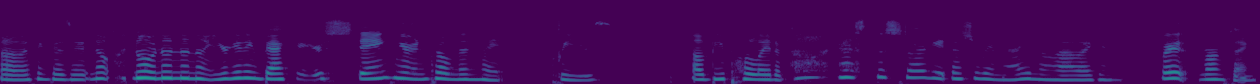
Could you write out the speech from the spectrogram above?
Oh, I think Isaiah. No, no, no, no, no. You're getting back here. You're staying here until midnight. Please. I'll be polite. Of, ask the Stargate. That should be I know how I can. Wait, wrong thing.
